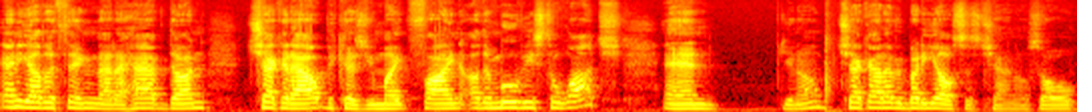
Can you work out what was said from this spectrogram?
any other thing that I have done, check it out because you might find other movies to watch. And, you know, check out everybody else's channel. So,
